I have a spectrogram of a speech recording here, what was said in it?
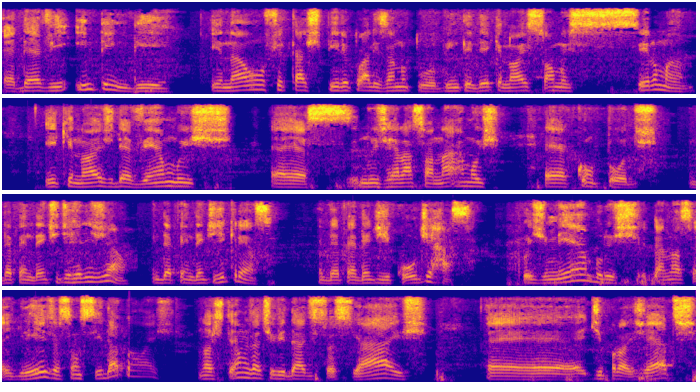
é, deve entender e não ficar espiritualizando tudo, entender que nós somos ser humano e que nós devemos é, nos relacionarmos é, com todos, independente de religião, independente de crença, independente de cor ou de raça. Os membros da nossa igreja são cidadãos. Nós temos atividades sociais, é, de projetos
